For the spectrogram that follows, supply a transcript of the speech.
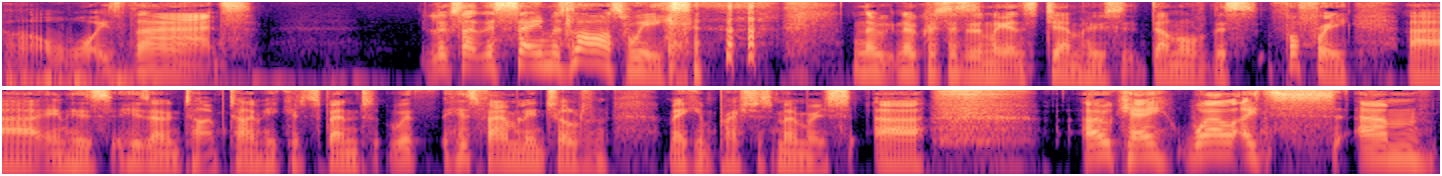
Oh, what is that? It looks like the same as last week. no, no criticism against Jem, who's done all of this for free uh, in his his own time, time he could spend with his family and children, making precious memories. Uh, okay, well, it's um,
